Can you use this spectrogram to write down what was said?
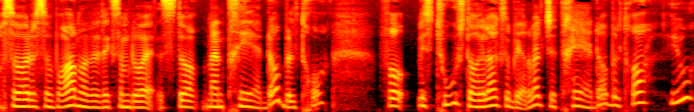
og så var det så bra når det liksom da står med en tredobbel tråd. For hvis to står i lag, så blir det vel ikke tredobbel tråd? Jo,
